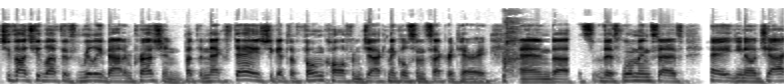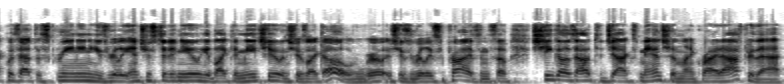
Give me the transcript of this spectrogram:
she thought she left this really bad impression. But the next day, she gets a phone call from Jack Nicholson's secretary. And uh, this, this woman says, Hey, you know, Jack was at the screening. He's really interested in you. He'd like to meet you. And she's like, Oh, really? She's really surprised. And so she goes out to Jack's mansion, like right after that.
